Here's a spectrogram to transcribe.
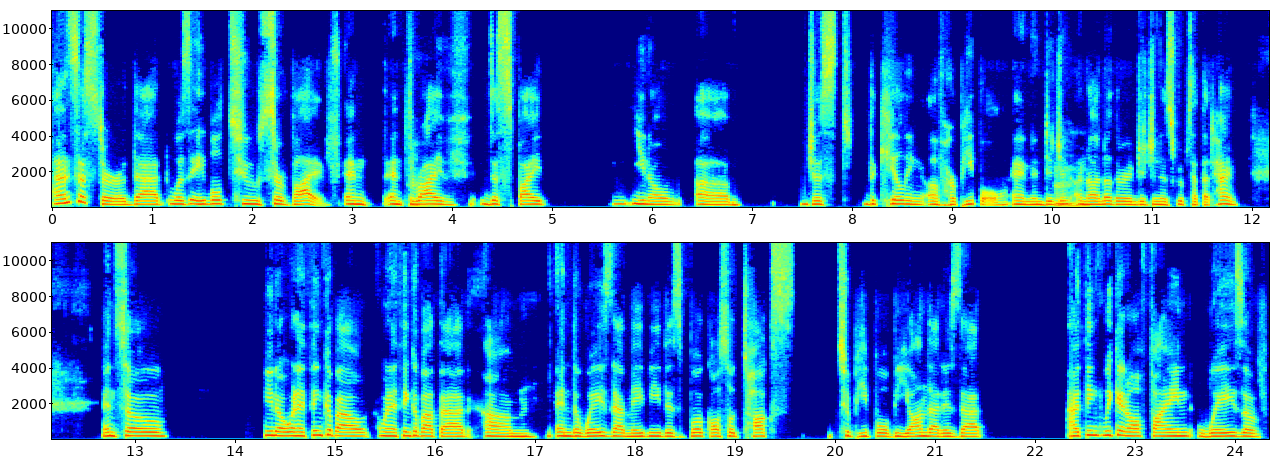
ancestor that was able to survive and and mm. thrive mm. despite you know um just the killing of her people and indigenous mm. and other indigenous groups at that time. And so, you know, when I think about when I think about that, um, and the ways that maybe this book also talks to people beyond that is that I think we can all find ways of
